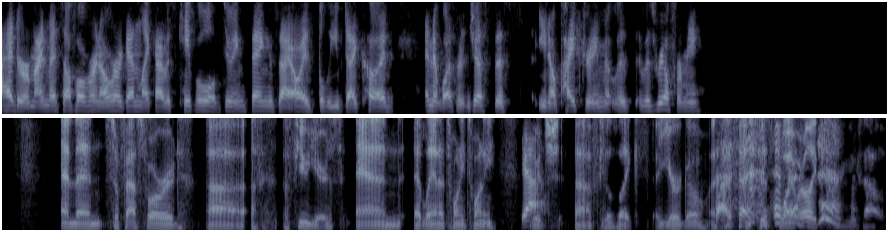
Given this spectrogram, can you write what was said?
I had to remind myself over and over again, like I was capable of doing things I always believed I could. And it wasn't just this, you know, pipe dream. It was, it was real for me. And then, so fast forward uh, a, a, few years, and Atlanta 2020, yeah. which uh, feels like a year ago at this point. We're like three weeks out.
